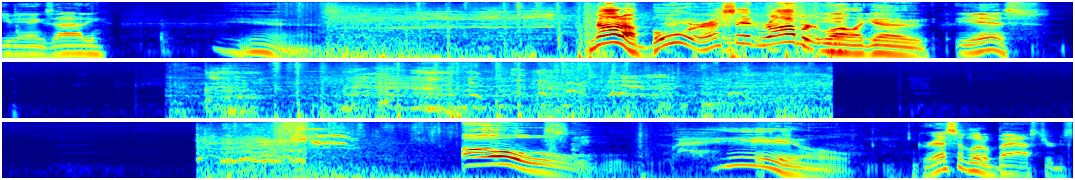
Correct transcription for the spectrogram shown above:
Give you anxiety. Yeah. Not a bore. I said Robert a while ago. Yes. Oh, hell. Aggressive little bastards.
